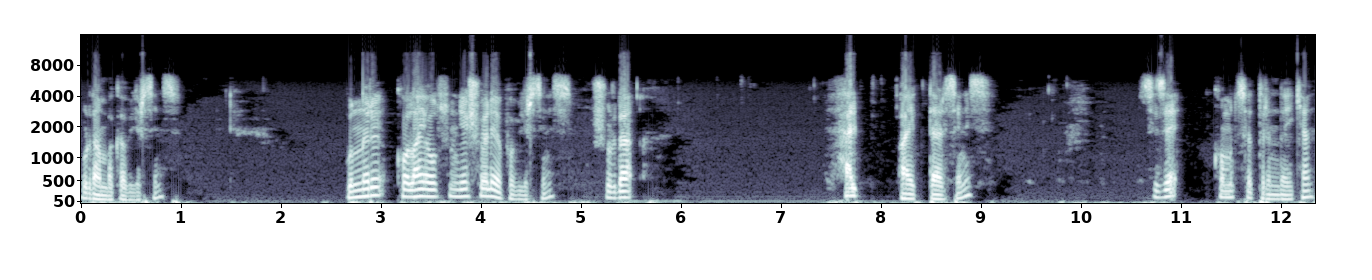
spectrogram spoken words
Buradan bakabilirsiniz. Bunları kolay olsun diye şöyle yapabilirsiniz. Şurada help ayık derseniz size komut satırındayken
